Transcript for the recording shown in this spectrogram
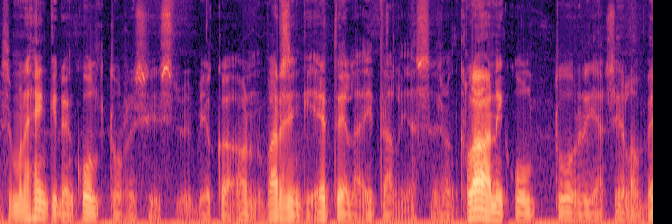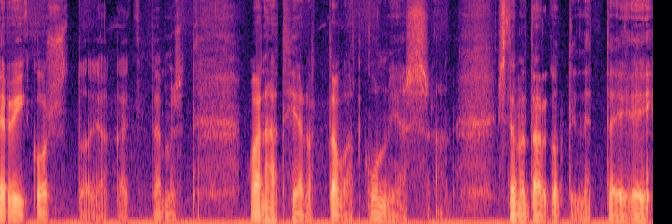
semmoinen henkinen kulttuuri, siis, joka on varsinkin Etelä-Italiassa. Se on klaanikulttuuri ja siellä on verikosto ja kaikki tämmöiset vanhat hienot tavat kunniassaan. Sitä mä tarkoitin, että ei, ei,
